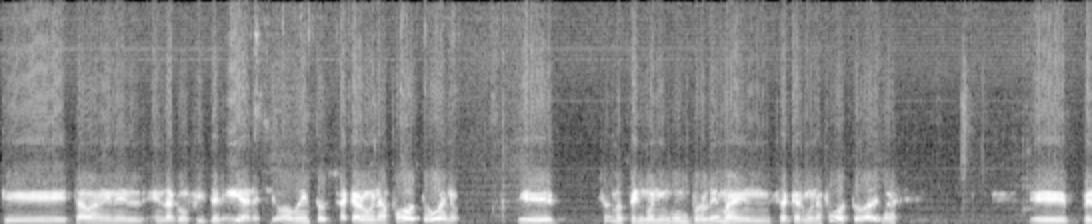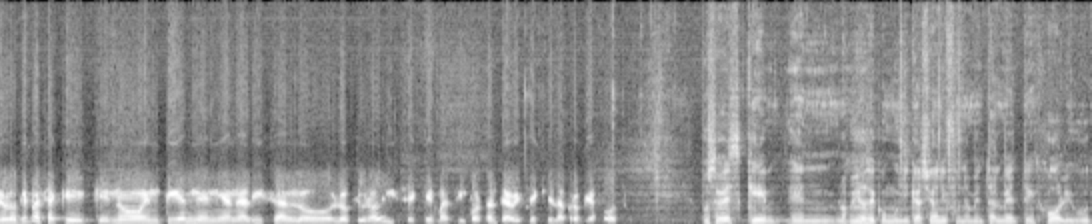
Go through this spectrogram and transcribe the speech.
que estaban en, el, en la confitería en ese momento, sacaron una foto, bueno, eh, yo no tengo ningún problema en sacarme una foto, además. Eh, pero lo que pasa es que, no entienden ni analizan lo, lo, que uno dice, que es más importante a veces que la propia foto. Vos sabés que en los medios de comunicación y fundamentalmente en Hollywood,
